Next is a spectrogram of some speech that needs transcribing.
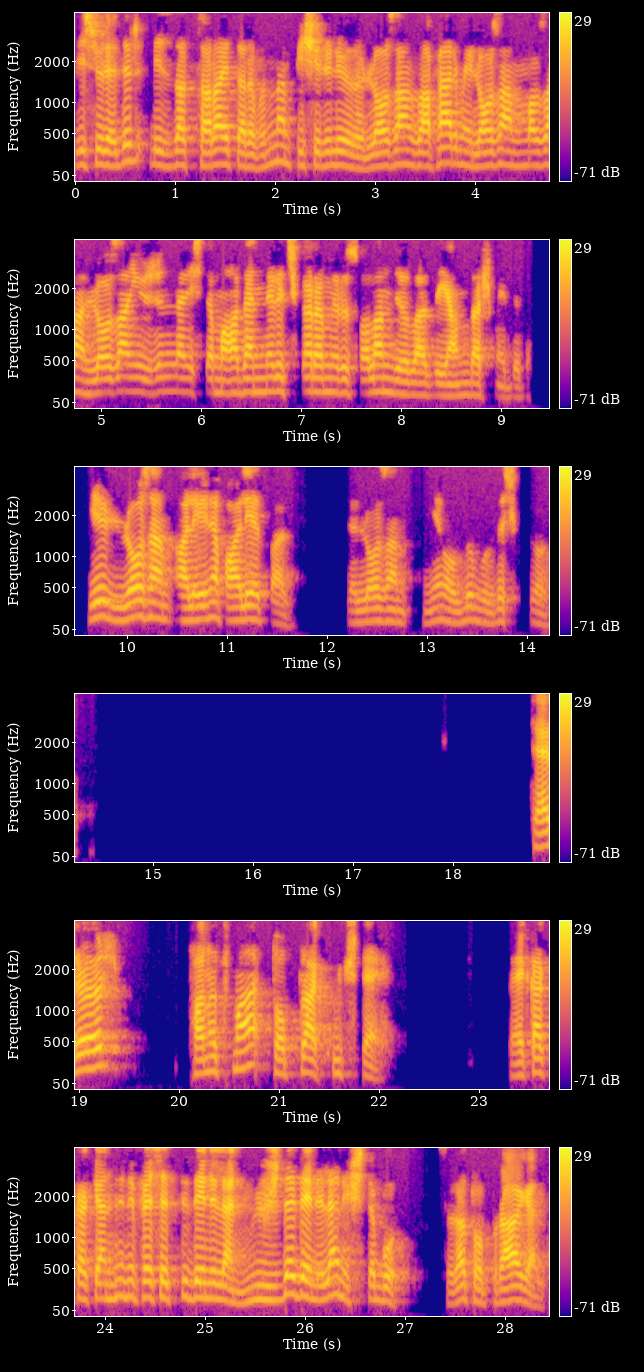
Bir süredir bizzat saray tarafından pişiriliyordu. Lozan zafer mi? Lozan, Mozan, Lozan yüzünden işte madenleri çıkaramıyoruz falan diyorlardı yandaş medyada. Bir Lozan aleyhine faaliyet vardı. İşte Lozan niye oldu? Burada çıktı ortaya. Terör, tanıtma, toprak 3D. PKK kendini feshetti denilen, müjde denilen işte bu. Sıra toprağa geldi.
